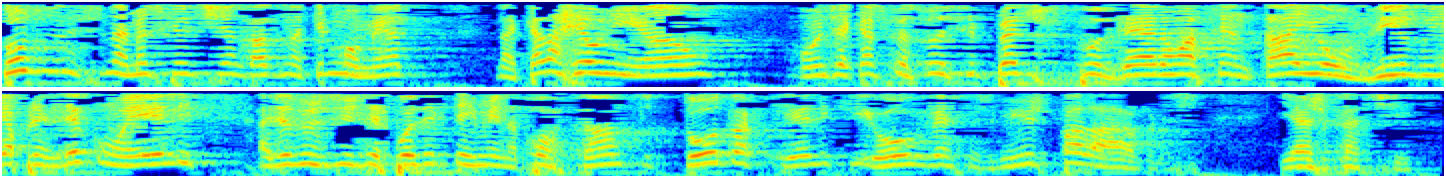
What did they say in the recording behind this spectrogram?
Todos os ensinamentos que ele tinha dado naquele momento, naquela reunião, onde aquelas pessoas se predispuseram a sentar e ouvi-lo e aprender com ele, aí Jesus diz depois, ele termina, portanto, todo aquele que ouve essas minhas palavras e as pratica.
